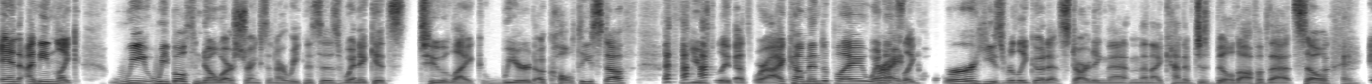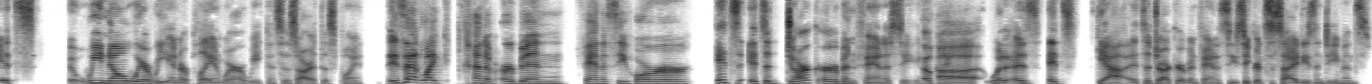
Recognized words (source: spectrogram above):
and I mean, like we we both know our strengths and our weaknesses. When it gets to like weird occulty stuff, usually that's where I come into play. When Right. it's like horror, he's really good at starting that, and then I kind of just build off of that. So okay. it's we know where we interplay and where our weaknesses are at this point. Is that like kind of urban fantasy horror? It's it's a dark urban fantasy. Okay. Uh what is it's Yeah, it's a dark urban fantasy, secret societies and demons.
